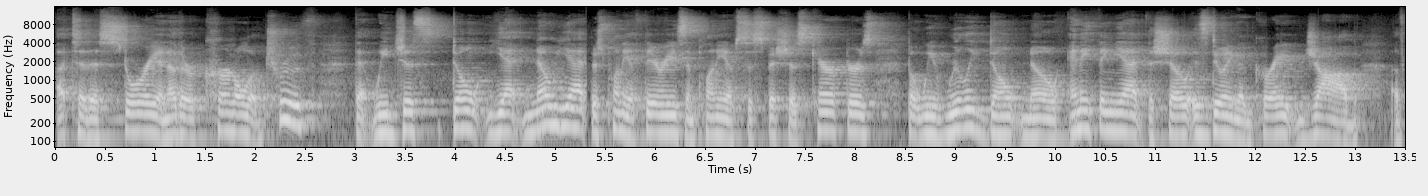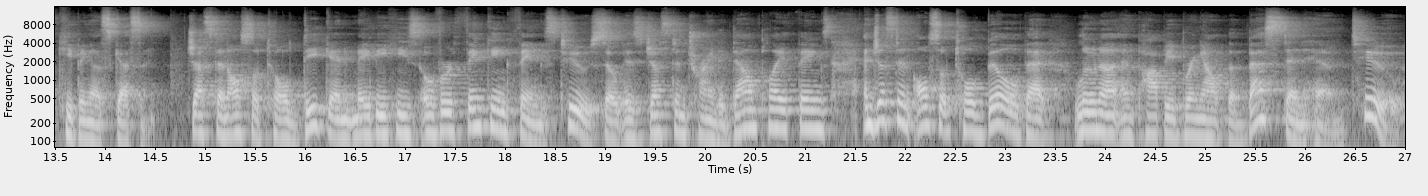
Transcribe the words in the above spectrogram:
uh, to this story, another kernel of truth that we just don't yet know yet. There's plenty of theories and plenty of suspicious characters, but we really don't know anything yet. The show is doing a great job of keeping us guessing. Justin also told Deacon maybe he's overthinking things too. So is Justin trying to downplay things? And Justin also told Bill that Luna and Poppy bring out the best in him too.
